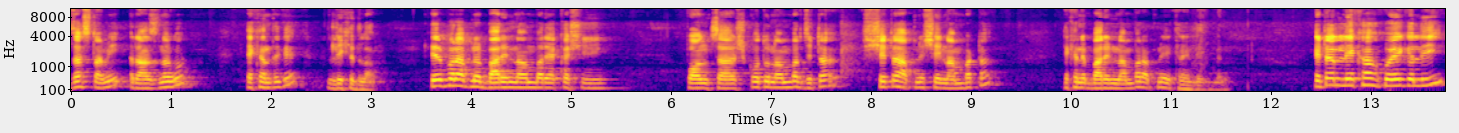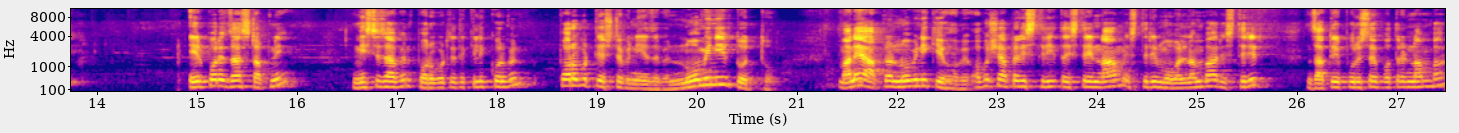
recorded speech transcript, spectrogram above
জাস্ট আমি রাজনগর এখান থেকে লিখে দিলাম। এরপরে আপনার বাড়ির নাম্বার একাশি, পঞ্চাশ, কত নাম্বার যেটা, সেটা আপনি সেই নাম্বারটা, এখানে বাড়ির নাম্বার আপনি এখানে লিখবেন। এটা লেখা হয়ে গেলেই এরপরে জাস্ট আপনি নিচে যাবেন, পরবর্তীতে ক্লিক করবেন, পরবর্তী স্টেপে নিয়ে যাবেন। নমিনির তথ্য। মানে আপনার নমিনি কী হবে? অবশ্যই আপনার স্ত্রী, তাই স্ত্রীর নাম, স্ত্রীর মোবাইল নাম্বার, স্ত্রীর জাতীয় পরিচয়পত্রের নাম্বার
